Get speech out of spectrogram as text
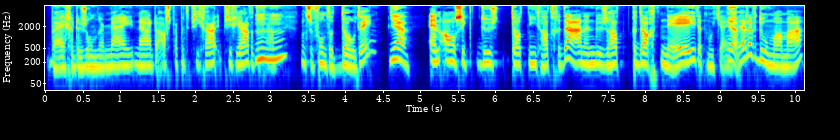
weigerde zonder mij naar de afspraak met de psychia- psychiater te gaan, Mhm. want ze vond het doodeng. Ja, En als ik dus dat niet had gedaan en dus had gedacht: nee, dat moet jij Ja. zelf doen, mama,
